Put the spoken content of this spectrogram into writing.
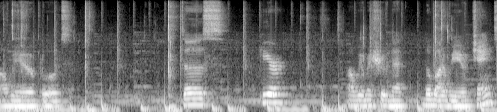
I will put this here I will make sure that nobody will change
